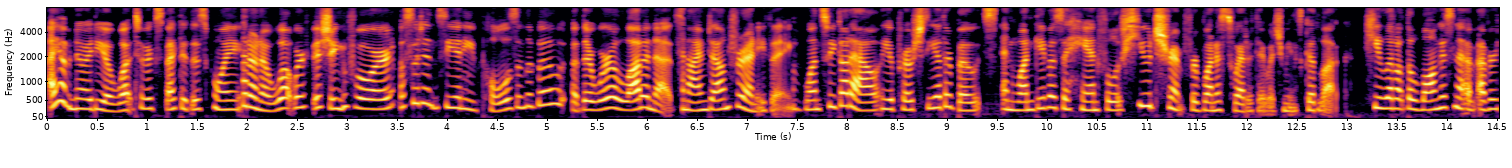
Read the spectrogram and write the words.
I have no idea what to expect at this point. I don't know what we're fishing for. Also didn't see any poles in the boat, but there were a lot of nets, and I'm down for anything. Once we got out, we approached the other boats, and one gave us a handful of huge shrimp for buena suerte, which means good luck. He let out the longest net I've ever.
